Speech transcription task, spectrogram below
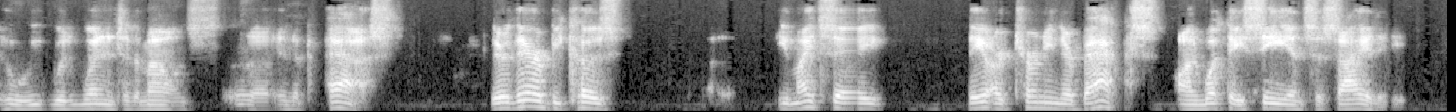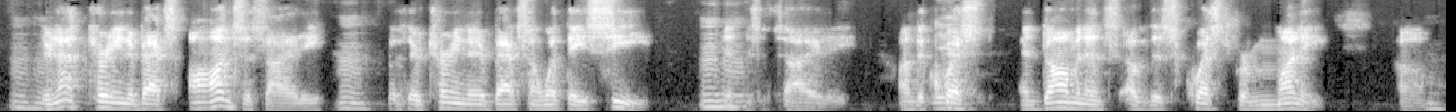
who went into the mountains uh, in the past. They're there because uh, you might say they are turning their backs on what they see in society. Mm-hmm. They're not turning their backs on society, mm. but they're turning their backs on what they see mm-hmm. in society, on the quest yeah. and dominance of this quest for money. Um,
